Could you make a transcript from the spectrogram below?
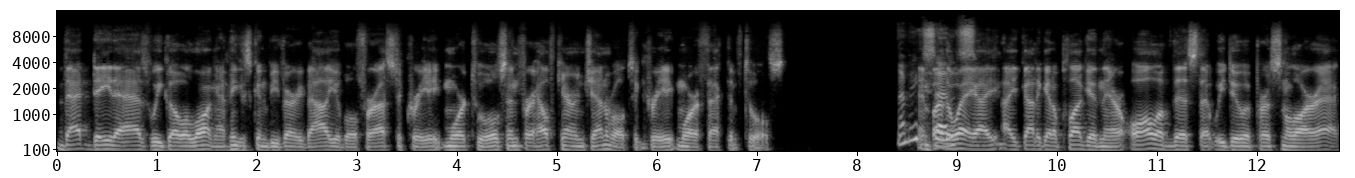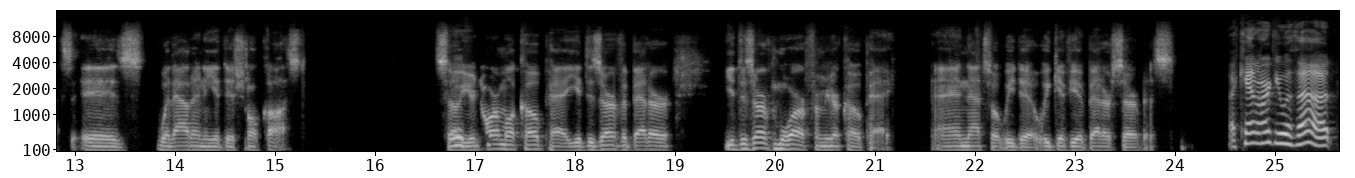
That data as we go along, I think is going to be very valuable for us to create more tools and for healthcare in general to create more effective tools. That makes sense. and by sense. the way, I, I got to get a plug in there. All of this that we do at Personal RX is without any additional cost. So mm. your normal copay, you deserve a better you deserve more from your copay. And that's what we do. We give you a better service. I can't argue with that.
